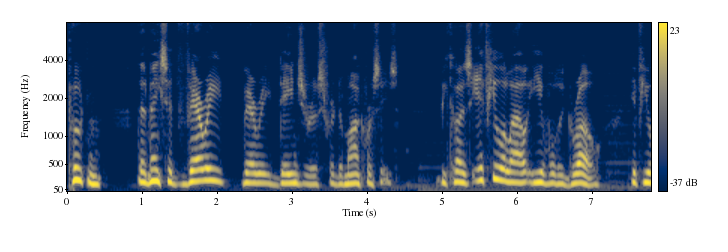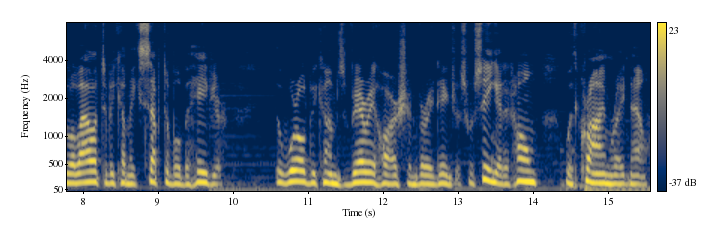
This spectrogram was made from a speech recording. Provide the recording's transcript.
Putin that makes it very, very dangerous for democracies. Because if you allow evil to grow, if you allow it to become acceptable behavior, the world becomes very harsh and very dangerous. We're seeing it at home with crime right now.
